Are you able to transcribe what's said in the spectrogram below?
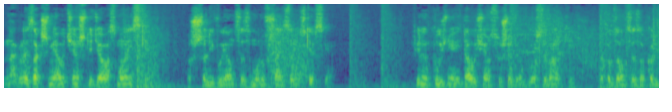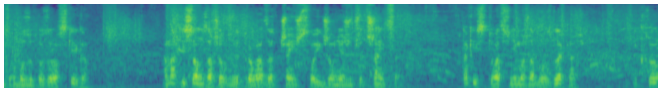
Nagle zagrzmiały ciężkie działa smoleńskie, oszczeliwujące z murów szańce moskiewskie. Chwilę później dały się słyszeć odgłosy walki, dochodzące z okolic obozu Prozorowskiego. A Matison zaczął wyprowadzać część swoich żołnierzy przed szańce. W takiej sytuacji nie można było zwlekać. i król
